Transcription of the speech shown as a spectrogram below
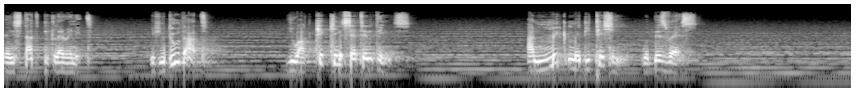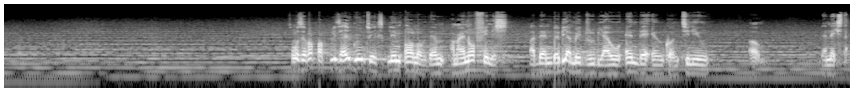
and start declaring it. If you do that, you are kicking certain things and make meditation with this verse. Someone say, Papa, please, are you going to explain all of them? I might not finish, but then maybe I made Ruby. I will end there and continue um, the next time.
